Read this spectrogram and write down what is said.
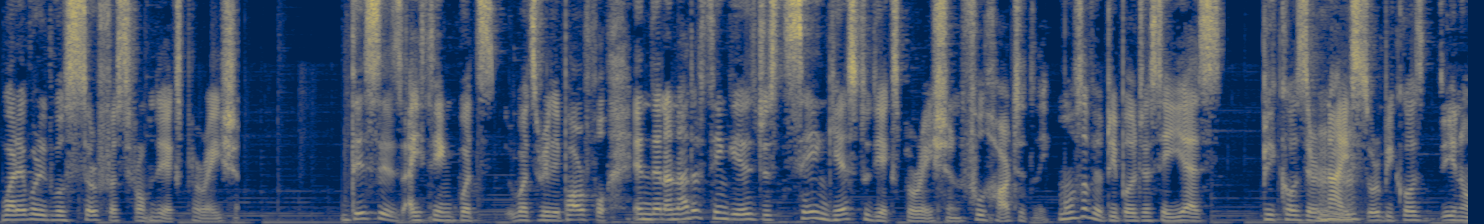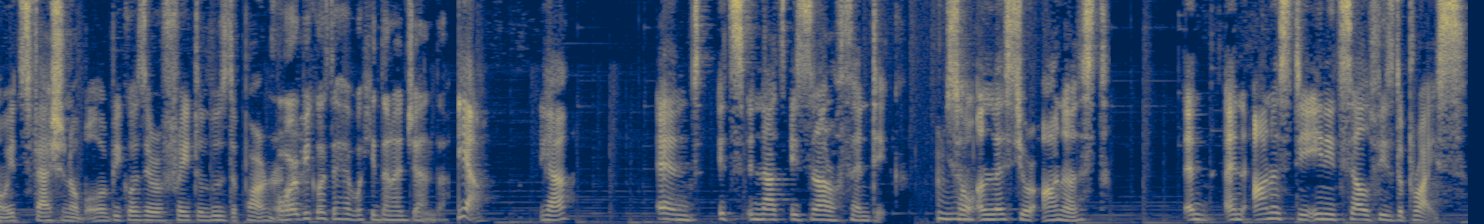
whatever it will surface from the exploration. This is, I think, what's what's really powerful. And then another thing is just saying yes to the exploration full heartedly. Most of the people just say yes because they're mm-hmm. nice or because you know it's fashionable or because they're afraid to lose the partner. Or because they have a hidden agenda. Yeah. Yeah. And it's not it's not authentic. Yeah. so unless you're honest and and honesty in itself is the price.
